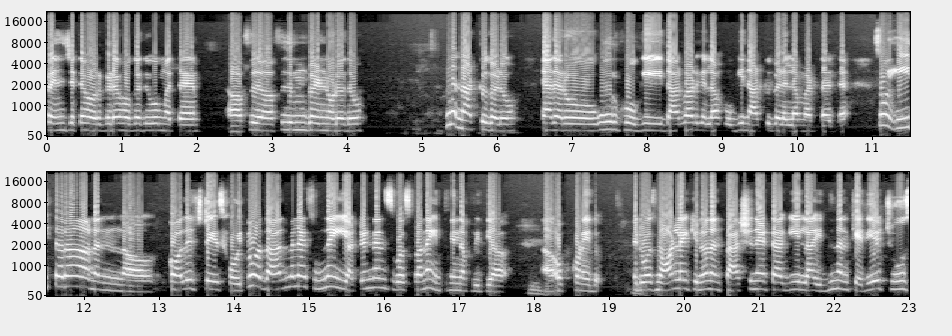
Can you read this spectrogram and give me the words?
friends ಜೊತೆ ಹೊರಗಡೆ ಹೋಗೋದು ಮತ್ತೆ ಫಿಲ್ಮ್ಗಳು ನೋಡೋದು ಇಲ್ಲ ನಾಟಕಗಳು. ಯಾವ್ದಾರು ಊರ್ಗ್ ಹೋಗಿ ಧಾರವಾಡ್ಗೆಲ್ಲ ಹೋಗಿ ನಾಟಕಗಳೆಲ್ಲ ಮಾಡ್ತಾ ಇದ್ದೆ. ಸೊ ಈ ತರ ನನ್ನ ಕಾಲೇಜ್ ಡೇಸ್ ಹೋಯ್ತು. ಅದಾದ್ಮೇಲೆ ಸುಮ್ನೆ ಈ ಅಟೆಂಡೆನ್ಸ್ ಗೋಸ್ಕರನೇ ಇಂತ ನಿನ್ನ ಪ್ರೀತಿಯ ಒಪ್ಕೊಂಡಿದ್ದು it was not like you know ನನ್ ಪ್ಯಾಷನೇಟ್ ಆಗಿ ಇಲ್ಲ ಇದು ನನ್ ಕೆರಿಯರ್ ಚೂಸ್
